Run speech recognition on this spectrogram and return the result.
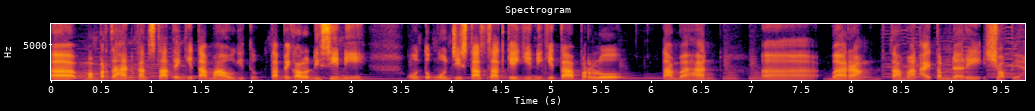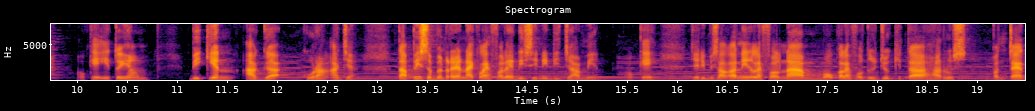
uh, mempertahankan stat yang kita mau gitu. Tapi kalau di sini untuk ngunci stat-stat kayak gini kita perlu tambahan uh, barang, tambahan item dari shop ya. Oke, itu yang bikin agak kurang aja. Tapi sebenarnya naik levelnya di sini dijamin, oke? Okay? Jadi misalkan ini level 6 mau ke level 7 kita harus pencet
